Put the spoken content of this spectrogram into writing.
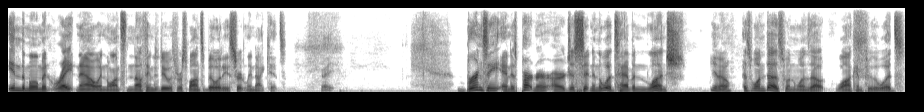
in the moment right now and wants nothing to do with responsibilities, certainly not kids. Right. Bernsey and his partner are just sitting in the woods having lunch, you know, as one does when one's out walking through the woods.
